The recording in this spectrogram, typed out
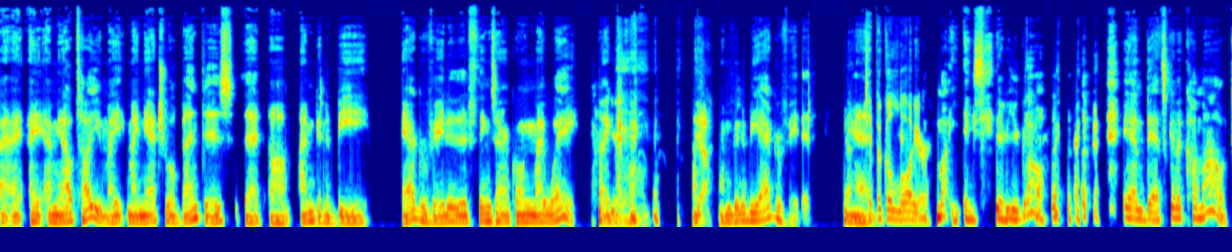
I, I, I, mean, I'll tell you, my my natural bent is that um, I'm going to be aggravated if things aren't going my way I go home. yeah, I'm, I'm going to be aggravated. Yeah, typical lawyer. My, there you go. and that's going to come out.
